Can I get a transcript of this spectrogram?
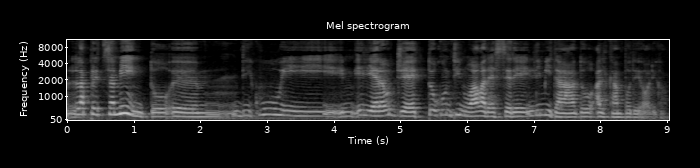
l'apprezzamento ehm, di cui egli era oggetto continuava ad essere limitato al campo teorico.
